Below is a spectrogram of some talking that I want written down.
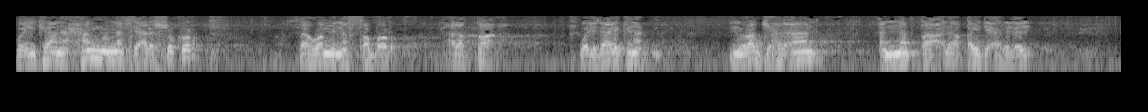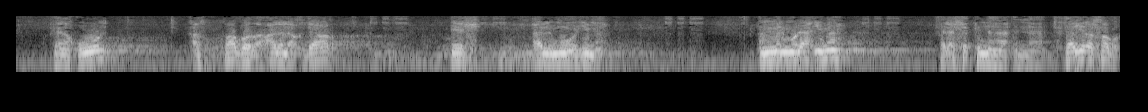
وإن كان حمل النفس على الشكر فهو من الصبر على الطاعة. ولذلك نرجح الآن أن نبقى على قيد أهل العلم. فنقول الصبر على الأقدار إيش؟ المؤلمة. أما الملائمة فلا شك أنها, أنها تحتاج إلى صبر.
